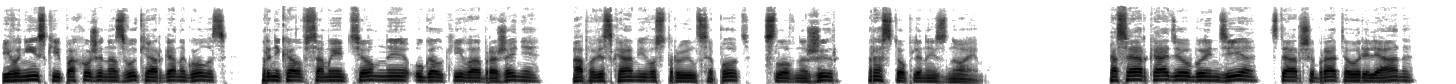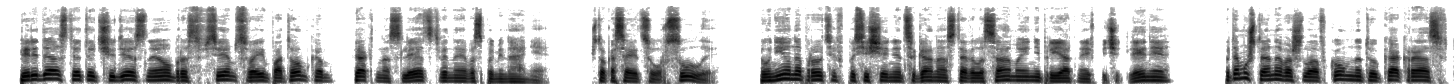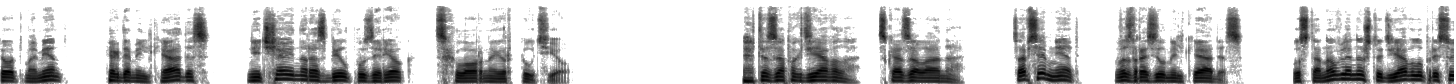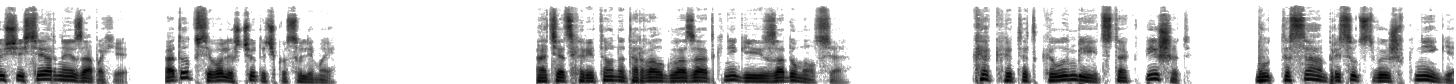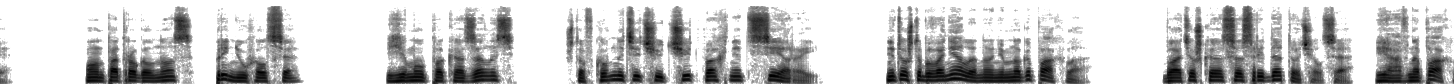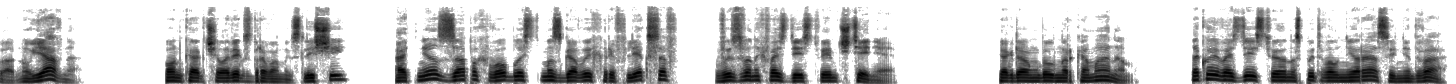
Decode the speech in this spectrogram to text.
его низкий, похожий на звуки органа голос проникал в самые темные уголки воображения, а по вискам его струился пот, словно жир, растопленный зноем. Хосе Аркадио Буэндия, старший брат Аурелиана, передаст этот чудесный образ всем своим потомкам как наследственное воспоминание. Что касается Урсулы, то у нее, напротив, посещение цыгана оставило самое неприятное впечатление, потому что она вошла в комнату как раз в тот момент, когда Мелькиадес нечаянно разбил пузырек с хлорной ртутью. «Это запах дьявола», — сказала она. «Совсем нет», — возразил Мелькиадес. «Установлено, что дьяволу присущи серные запахи, а тут всего лишь чуточку сулимы». Отец Харитон оторвал глаза от книги и задумался. «Как этот колумбиец так пишет, будто сам присутствуешь в книге. Он потрогал нос, принюхался. Ему показалось, что в комнате чуть-чуть пахнет серой. Не то чтобы воняло, но немного пахло. Батюшка сосредоточился. Явно пахло, ну явно. Он, как человек здравомыслящий, отнес запах в область мозговых рефлексов, вызванных воздействием чтения. Когда он был наркоманом, такое воздействие он испытывал не раз и не два.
